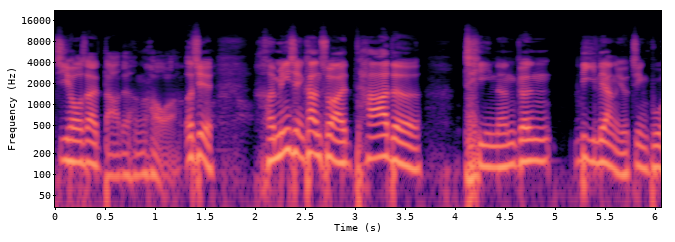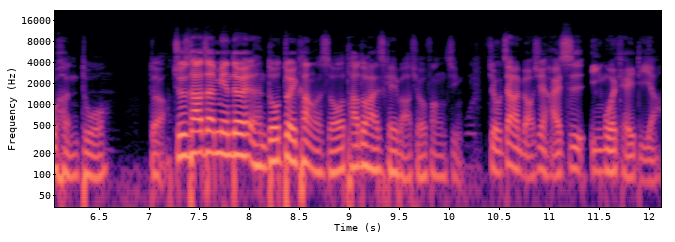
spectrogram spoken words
季后赛打得很好啊，而且很明显看出来他的体能跟力量有进步很多。对啊，就是他在面对很多对抗的时候，他都还是可以把球放进。有这样的表现，还是因为 KD 啊。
